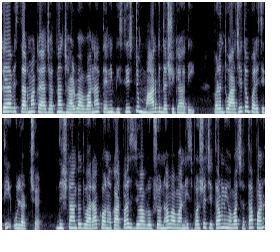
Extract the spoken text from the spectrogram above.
કયા વિસ્તારમાં કયા જાતના ઝાડ વાવવાના તેની વિશિષ્ટ માર્ગદર્શિકા હતી. પરંતુ આજે તો પરિસ્થિતિ ઉલટ છે. નિષ્ણાંતો દ્વારા કોનોકાર્પસ જેવા વૃક્ષો ન વાવવાની સ્પષ્ટ ચેતવણી હોવા છતાં પણ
